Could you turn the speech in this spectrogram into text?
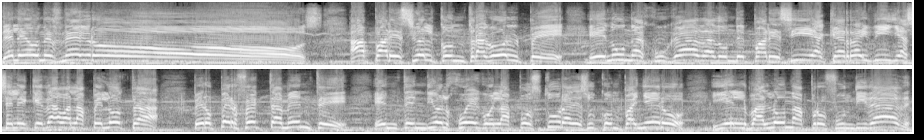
de Leones Negros. Apareció el contragolpe en una jugada donde parecía que a Ray Villa se le quedaba la pelota pero perfectamente entendió el juego la postura de su compañero y el balón a profundidad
